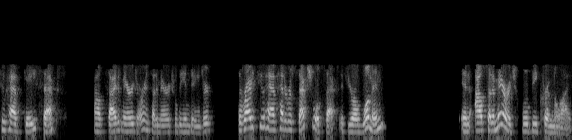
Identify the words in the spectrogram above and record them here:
to have gay sex outside of marriage or inside of marriage will be in danger. The right to have heterosexual sex, if you're a woman, and outside of marriage will be criminalized.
